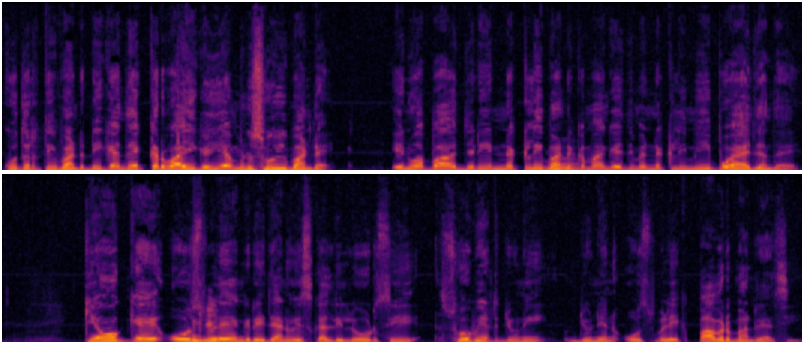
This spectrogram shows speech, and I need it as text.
ਕੁਦਰਤੀ ਵੰਡ ਨਹੀਂ ਕਹਿੰਦੇ ਕਰਵਾਈ ਗਈ ਹੈ ਮਨਸੂਈ ਵੰਡ ਹੈ। ਇਹਨੂੰ ਆਪਾਂ ਜਿਹੜੀ ਨਕਲੀ ਵੰਡ ਕਵਾਂਗੇ ਜਿਵੇਂ ਨਕਲੀ ਮੀਂਹ ਪਵਾਇਆ ਜਾਂਦਾ ਹੈ ਕਿਉਂਕਿ ਉਸ ਵੇਲੇ ਅੰਗਰੇਜ਼ਾਂ ਨੂੰ ਇਸ ਗੱਲ ਦੀ ਲੋੜ ਸੀ ਸੋਵੀਅਤ ਯੂਨੀਅਨ ਉਸ ਵੇਲੇ ਇੱਕ ਪਾਵਰ ਬਣ ਰਿਹਾ ਸੀ।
